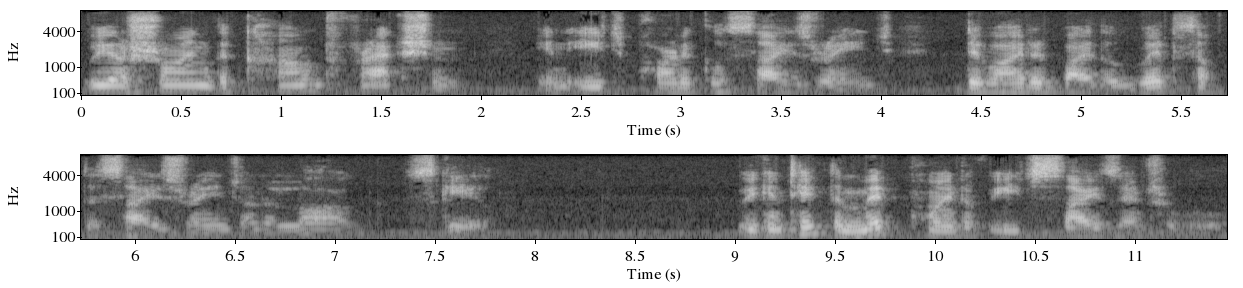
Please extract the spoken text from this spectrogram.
we are showing the count fraction in each particle size range divided by the width of the size range on a log scale. We can take the midpoint of each size interval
